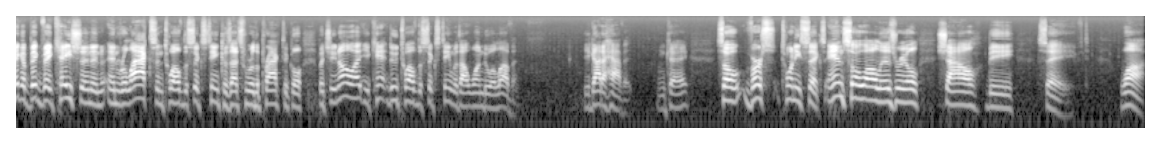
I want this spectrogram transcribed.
take a big vacation and, and relax in 12 to 16 because that's where the practical. But you know what? You can't do 12 to 16 without 1 to 11. You got to have it. Okay? So, verse 26 And so all Israel shall be saved. Why?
